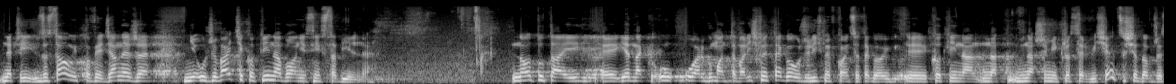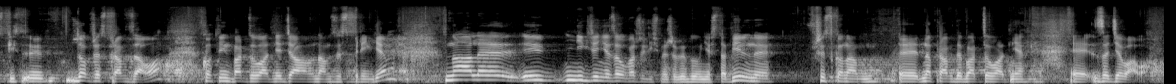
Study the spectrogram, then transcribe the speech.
znaczy, zostało mi powiedziane, że nie używajcie Kotlina, bo on jest niestabilny. No tutaj jednak uargumentowaliśmy tego, użyliśmy w końcu tego Kotlina w naszym mikroserwisie, co się dobrze, dobrze sprawdzało. Kotlin bardzo ładnie działał nam ze Springiem, no ale nigdzie nie zauważyliśmy, żeby był niestabilny. Wszystko nam naprawdę bardzo ładnie zadziałało.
